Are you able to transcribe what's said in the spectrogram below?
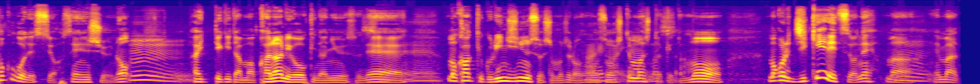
直後ですよ先週の。うん。入ってきた、まあ、かなり大きなニュースで、ね。まあ、各局臨時ニュースとしてもちろん放送してましたけども、まあ、これ時系列をね、まあえまあ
